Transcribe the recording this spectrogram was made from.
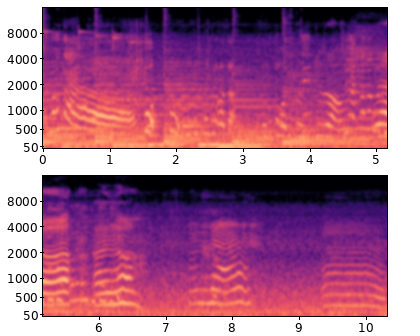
하나다. 또, 또, 또, 또 들어가자. 또 어딨지? 주야, 하나만 더, 야, 하나만 더, 아니야. 안나. 음.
